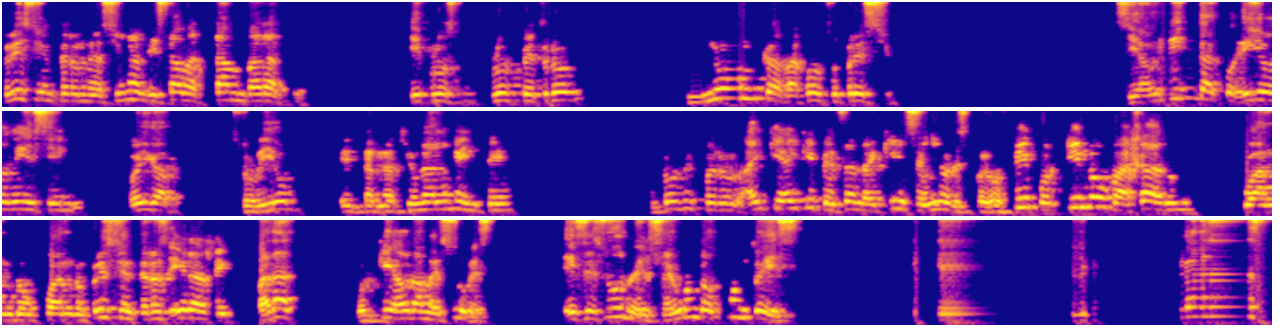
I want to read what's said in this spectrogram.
precio internacional estaba tan barato y los, los nunca bajó su precio. Si ahorita ellos dicen, oiga, subió internacionalmente, entonces, pero hay que, hay que pensar aquí, señores, pero ¿qué, ¿por qué no bajaron cuando, cuando el precio internacional era barato? ¿Por qué ahora me subes? Ese es uno. El segundo punto es, el gas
